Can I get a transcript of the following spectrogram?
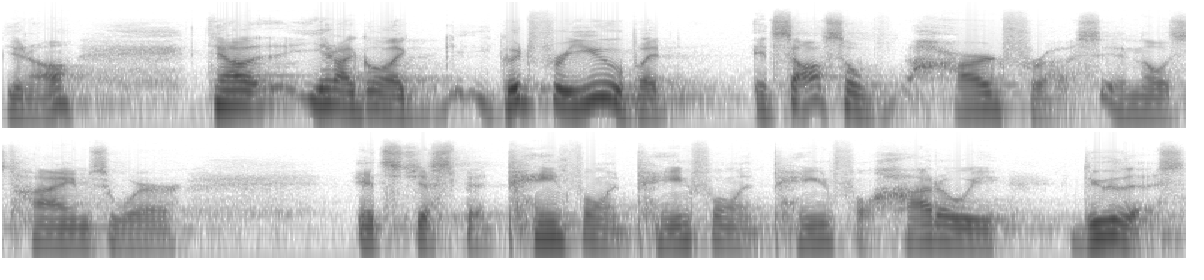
You know? Now, you know, I go like, good for you, but it's also hard for us in those times where it's just been painful and painful and painful. How do we do this?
